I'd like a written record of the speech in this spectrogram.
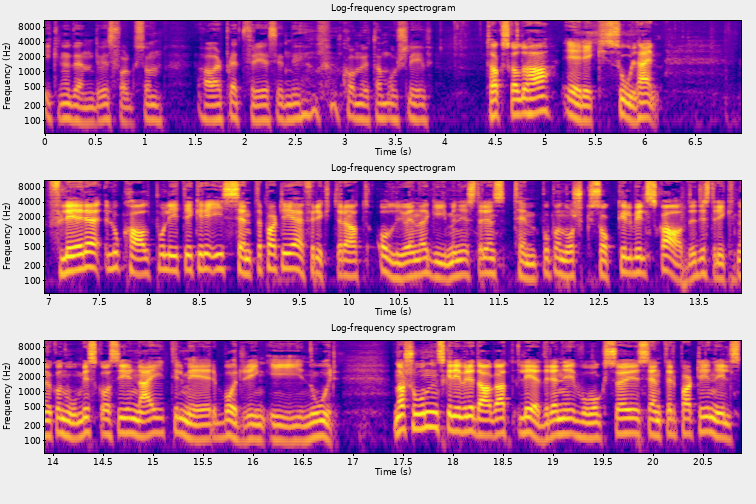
Ikke nødvendigvis folk som har vært plettfrie siden de kom ut av mors liv. Takk skal du ha, Erik Solheim. Flere lokalpolitikere i Senterpartiet frykter at olje- og energiministerens tempo på norsk sokkel vil skade distriktene økonomisk, og sier nei til mer boring i nord. Nasjonen skriver i dag at lederen i Vågsøy Senterparti, Nils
